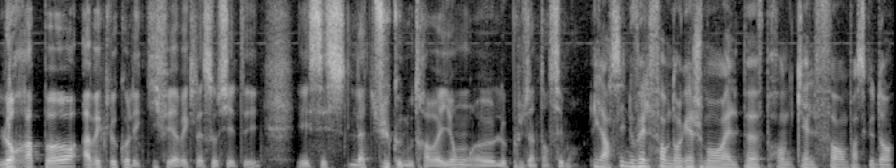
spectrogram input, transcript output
leur rapport avec le collectif et avec la société. Et c'est là-dessus que nous travaillons euh, le plus intensément. Et alors, ces nouvelles formes d'engagement, elles peuvent prendre quelle forme? Parce que dans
